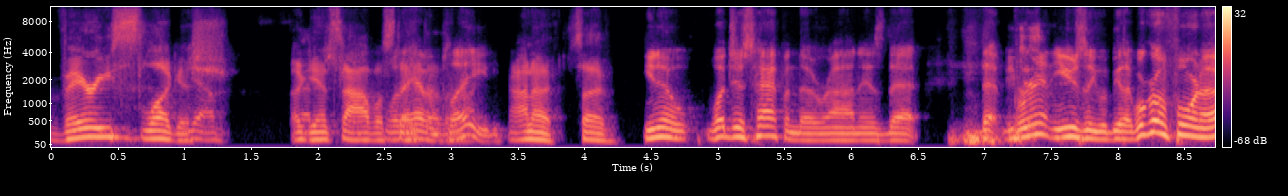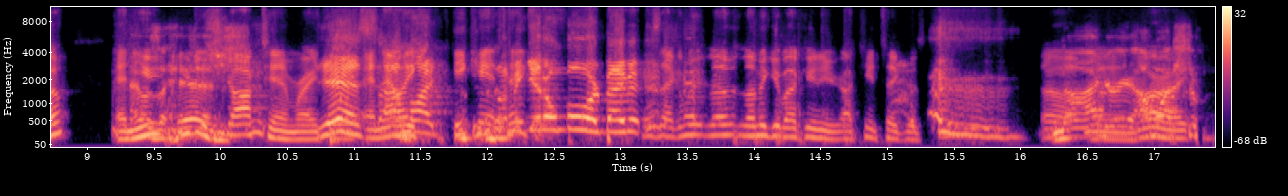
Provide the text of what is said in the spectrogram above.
very sluggish Yeah, against. Iowa Well, State. they haven't other night. played. I know. So You know what just happened though, Ryan, is that that You just- Brent usually would be like, "We're going four and zero," and That you, you just shocked him right yes, there. And now I'm he, like, he can't let me get it. on board, baby. He's like, let me, let, let me get back in here. I can't take this. Oh, no, I agree. I watched right. him.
